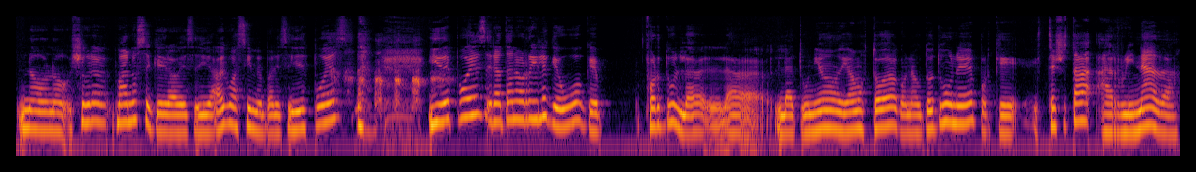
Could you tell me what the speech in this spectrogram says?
no, no, yo grabé, no sé qué grabé ese día, algo así me parece, y después, y después era tan horrible que hubo que Fortune la, la, la tuneó, digamos, toda con autotune, porque yo estaba arruinada,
